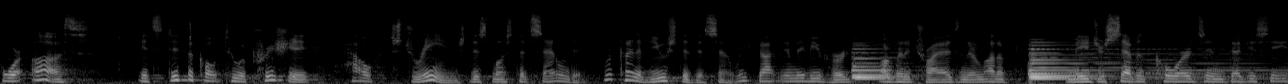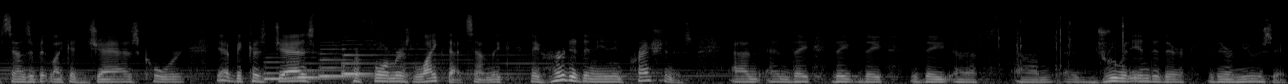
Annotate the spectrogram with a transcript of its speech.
For us, it's difficult to appreciate how strange this must have sounded. We're kind of used to this sound. We've got, you know, maybe you've heard augmented triads, and there are a lot of major seventh chords in Debussy. Sounds a bit like a jazz chord. Yeah, because jazz performers like that sound. They, they heard it in the Impressionists and, and they, they, they, they uh, um, uh, drew it into their, their music.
